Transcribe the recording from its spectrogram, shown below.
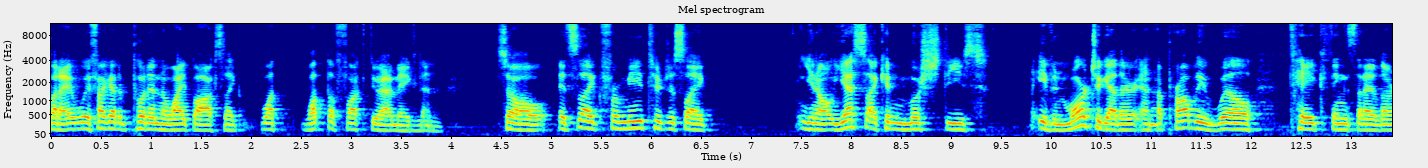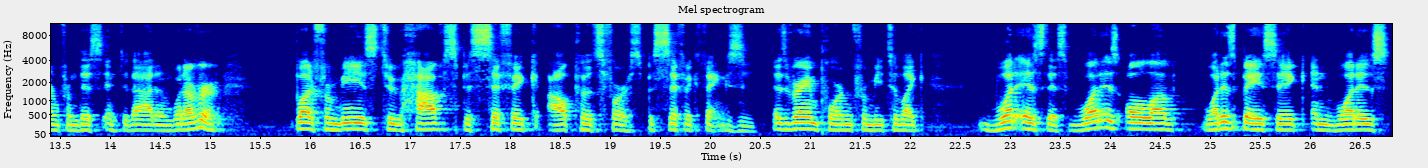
but I, if i got to put in a white box like what what the fuck do i make then? Hmm. So it's like for me to just like you know yes i can mush these even more together and i probably will take things that i learned from this into that and whatever. But for me is to have specific outputs for specific things. Mm-hmm. It's very important for me to like what is this? What is olav? What is basic? And what is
